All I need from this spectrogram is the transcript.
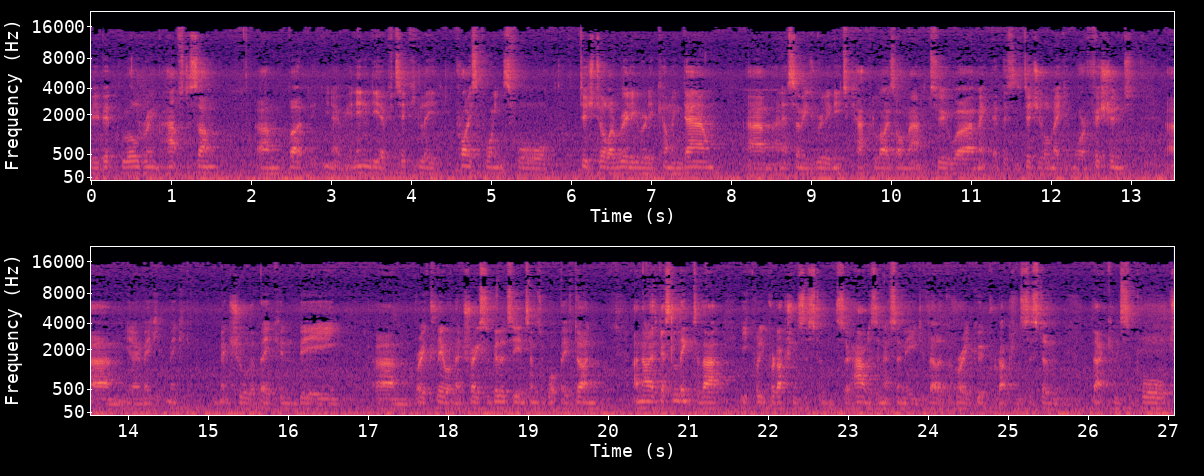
be a bit bewildering perhaps to some. Um, but you know, in India particularly, price points for digital are really, really coming down, um, and SMEs really need to capitalise on that to uh, make their business digital, make it more efficient. Um, you know, make it make it, make sure that they can be um, very clear on their traceability in terms of what they've done. And then I guess linked to that, equally production systems. So how does an SME develop a very good production system that can support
